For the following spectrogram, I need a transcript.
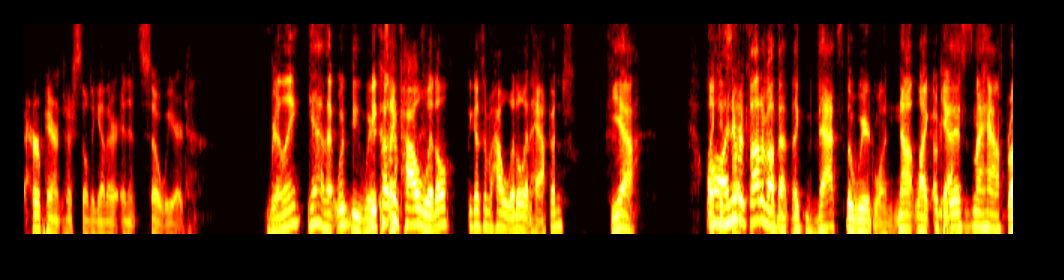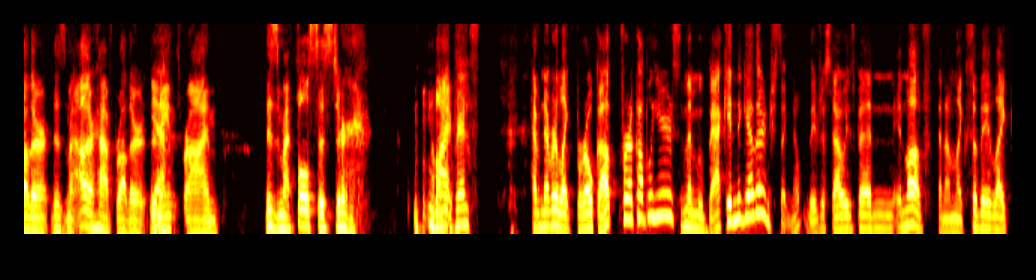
her parents are still together, and it's so weird Really? Yeah, that would be weird. Because like- of how little because of how little it happens. Yeah. Like, oh, I never like- thought about that. Like that's the weird one. Not like, okay, Yeah. this is my half brother. This is my other half brother. Their Yeah. names rhyme. This is my full sister. Like, my, your parents have never like broke up for a couple years and then moved back in together, and she's like, nope, they've just always been in love. And I'm like, so they like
